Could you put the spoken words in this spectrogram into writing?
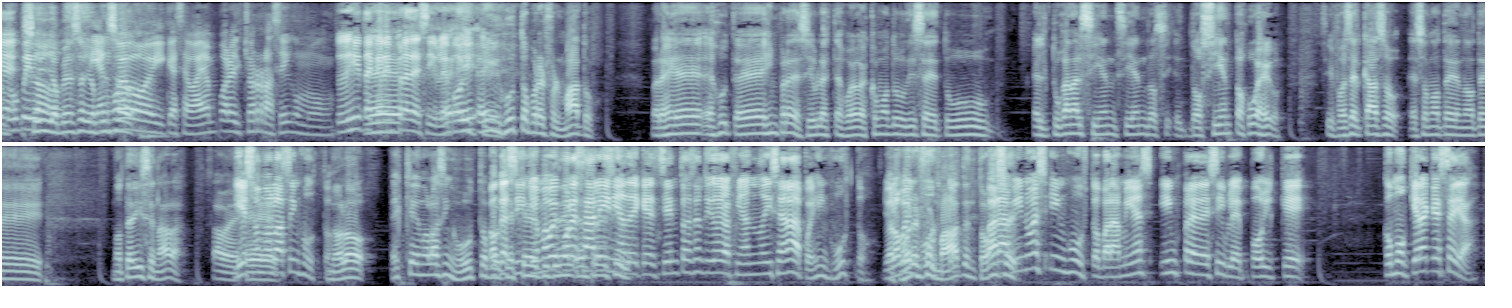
que- estúpido Sí, yo pienso- yo 100 pienso- juegos y que se vayan por el chorro así como... Tú dijiste que era Eh, impredecible. Es, injusto por el formato. Pero es, es impredecible este juego. Es como tú dices, tú, el tú ganar 100, 100, 200 juegos. Si fuese el caso, eso no te, no te, no te dice nada. ¿sabes? y eso no Eh, lo hace injusto. No lo, es que no lo hace injusto. porque si que yo me voy por esa es línea de que 162 y al final no dice nada, pues es injusto. Yo lo veo por el injusto. formato, entonces. Para mí no es injusto, para mí es impredecible porque, como quiera que sea,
